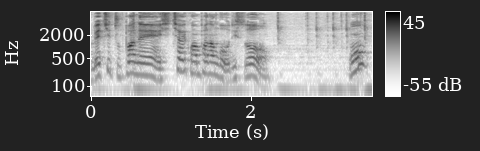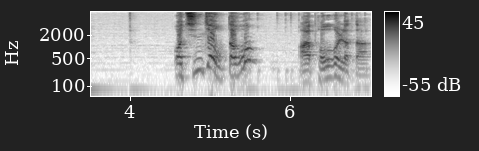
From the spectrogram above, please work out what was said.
매치 두 판에 히치하이크 한 판 한 거 어딨어? 어? 어 진짜 없다고? 아 버그 걸렸다.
